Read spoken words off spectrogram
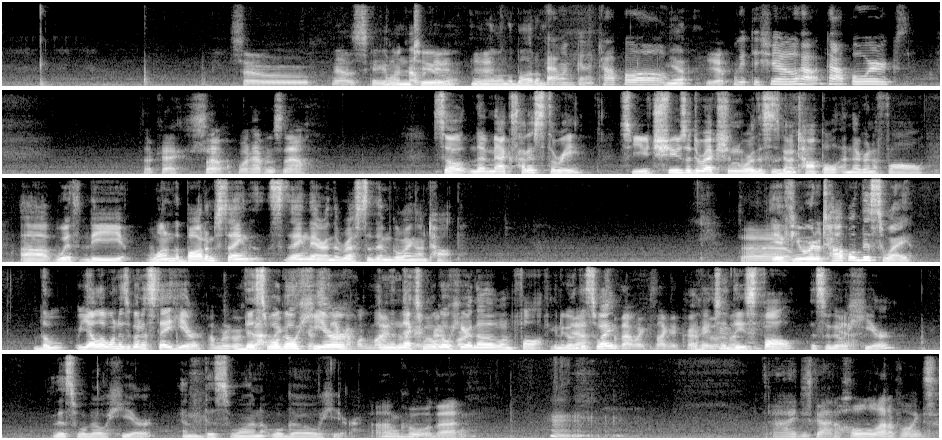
So now this is gonna get One, more two, and yeah. then on the bottom. That one's gonna topple. Yep. Yep. We get to show how topple works. Okay. So what happens now? So the max height is three. So you choose a direction where this is going to topple and they're going to fall, uh, with the one on the bottom staying staying there and the rest of them going on top. if you were to Um, topple this way, the yellow one is going to stay here. I'm gonna go this that will way go 'cause it's gonna stack here, mine and the next one will go here, for. and the other one will fall off. You're going to go yeah, this way. Go that way because I get credit. Okay, so this these fall. This will go Yeah. here. This will go here, and this one will go here. I'm cool with that. Hmm. I just got a whole lot of points.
